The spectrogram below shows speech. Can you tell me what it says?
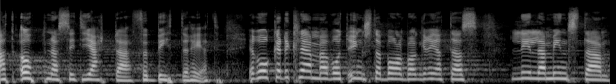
att öppna sitt hjärta för bitterhet. Jag råkade klämma vårt yngsta barnbarn Gretas lilla minsta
